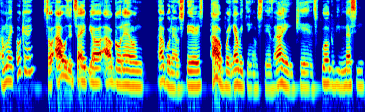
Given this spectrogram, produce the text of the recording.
I'm like, okay. So I was the type, y'all, I'll go down, I'll go downstairs. I'll bring everything upstairs. I ain't care. This floor could be messy.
